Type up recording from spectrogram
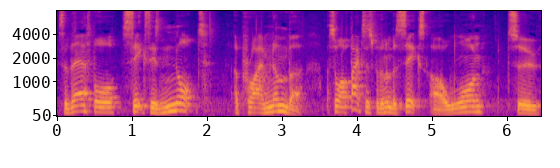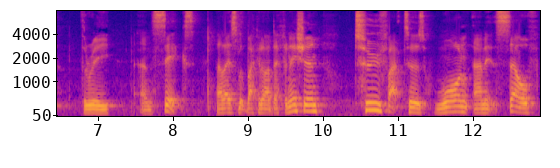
so therefore 6 is not a prime number. So our factors for the number 6 are 1, 2, 3, and 6. Now let's look back at our definition. Two factors, 1 and itself,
